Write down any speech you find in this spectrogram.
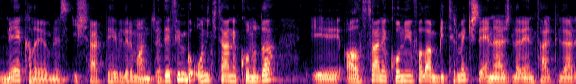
ne yakalayabiliriz? İşaretleyebilirim ancak. Hedefim bu 12 tane konuda 6 tane konuyu falan bitirmek işte enerjiler, entalpiler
